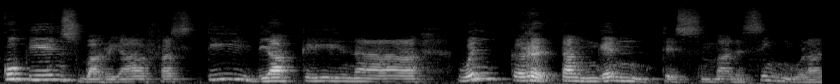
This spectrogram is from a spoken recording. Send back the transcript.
cupiens varia fastidia cina, vincere tangentis male singula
